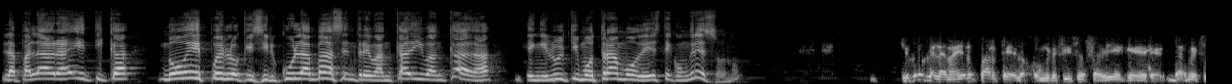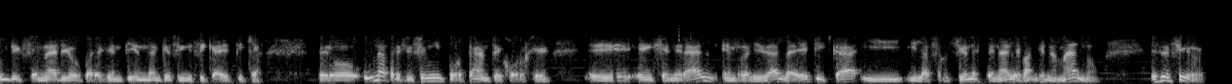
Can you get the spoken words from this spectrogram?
la palabra ética no es pues lo que circula más entre bancada y bancada en el último tramo de este Congreso, ¿no? Yo creo que la mayor parte de los congresistas había que darles un diccionario para que entiendan qué significa ética. Pero una precisión importante, Jorge, eh, en general, en realidad, la ética y, y las sanciones penales van de la mano. Es decir,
